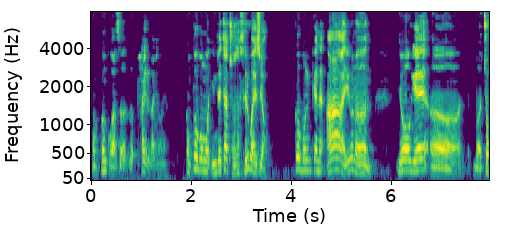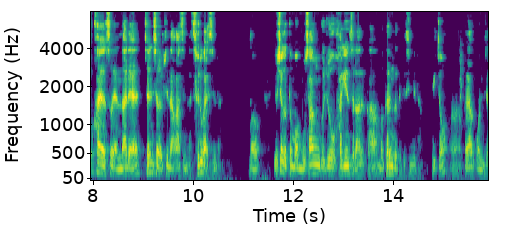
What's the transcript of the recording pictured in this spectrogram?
그럼 끊고 가서 그 파일을 가져와요. 그럼 그거 보면 임대차 조사 서류가 있어요. 그거 보니까 아 이거는 요게 어 뭐 조카여서 옛날에 전세 없이 나갔습니다. 서류가 있습니다. 뭐 요새 같은 뭐 무상거주 확인서랄까 뭐 그런 것들이 있습니다. 있죠? 어, 그래갖고 이제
